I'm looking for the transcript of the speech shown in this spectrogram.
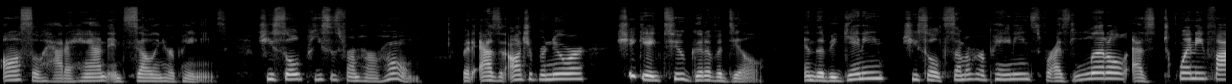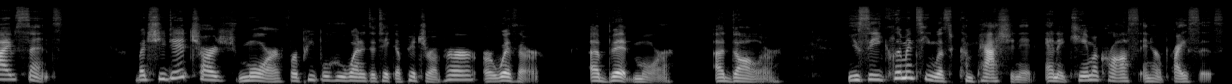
also had a hand in selling her paintings. She sold pieces from her home, but as an entrepreneur, she gave too good of a deal in the beginning, she sold some of her paintings for as little as 25 cents, but she did charge more for people who wanted to take a picture of her or with her. A bit more, a dollar. You see, Clementine was compassionate and it came across in her prices.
